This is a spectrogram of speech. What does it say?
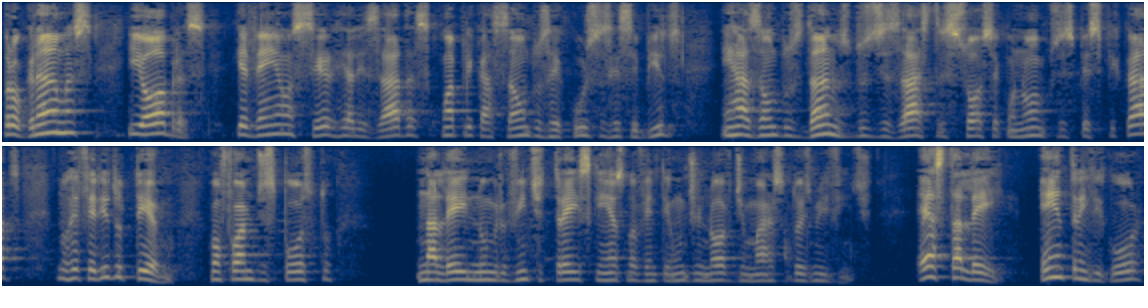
programas e obras que venham a ser realizadas com aplicação dos recursos recebidos em razão dos danos dos desastres socioeconômicos especificados no referido termo, conforme disposto na Lei número 23591, de 9 de março de 2020. Esta lei entra em vigor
